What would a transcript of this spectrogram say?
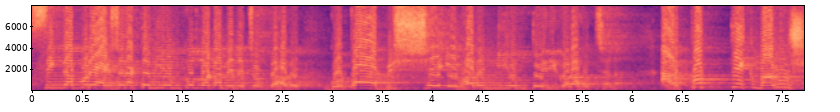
সিঙ্গাপুরে একজন একটা নিয়ম করল, ওটা মেনে চলতে হবে। গোটা বিশ্বে এভাবে নিয়ম তৈরি করা হচ্ছে না। আর প্রত্যেক মানুষ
